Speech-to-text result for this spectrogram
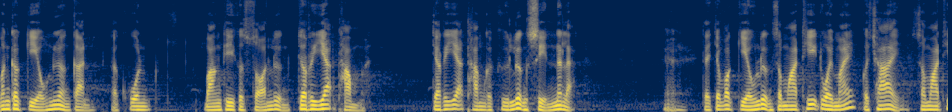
มันก็เกี่ยวเนื่องกันควรบางทีก็สอนเรื่องจริยธรรม จริยธรรมก็คือเรื่องศีลนั่นแหละแต่จะว่าเกี่ยวเรื่องสมาธิด้วยไหมก็ใช่ สมาธิ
